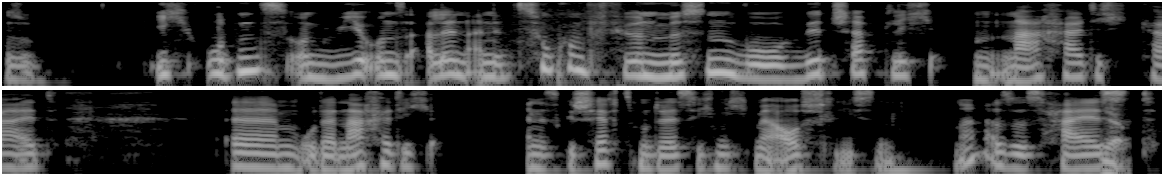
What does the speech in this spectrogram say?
also ich uns und wir uns alle in eine Zukunft führen müssen, wo wirtschaftlich und Nachhaltigkeit ähm, oder nachhaltig eines Geschäftsmodells sich nicht mehr ausschließen. Ne? Also es das heißt,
